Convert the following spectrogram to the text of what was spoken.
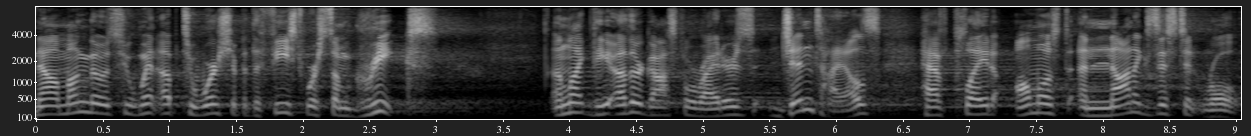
Now, among those who went up to worship at the feast were some Greeks. Unlike the other gospel writers, Gentiles have played almost a non existent role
